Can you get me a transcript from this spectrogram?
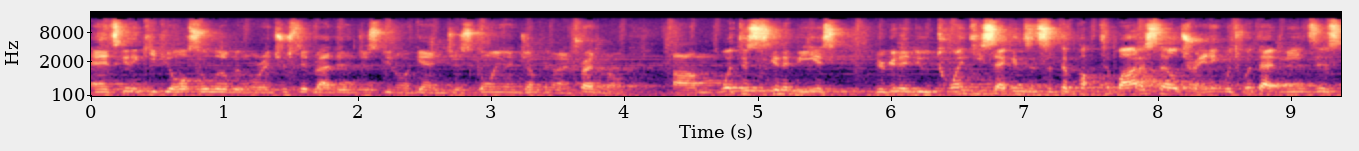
And it's going to keep you also a little bit more interested rather than just, you know, again, just going and jumping on a treadmill. Um, what this is going to be is you're going to do 20 seconds. It's a Tabata style training, which what that means is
